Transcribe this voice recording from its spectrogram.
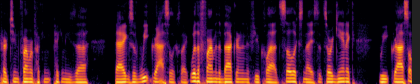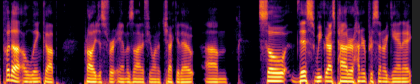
cartoon farmer picking picking these uh, bags of wheatgrass. It looks like with a farm in the background and a few clouds. So it looks nice. It's organic wheatgrass. I'll put a, a link up probably just for Amazon if you want to check it out. Um, so this wheatgrass powder, 100% organic.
